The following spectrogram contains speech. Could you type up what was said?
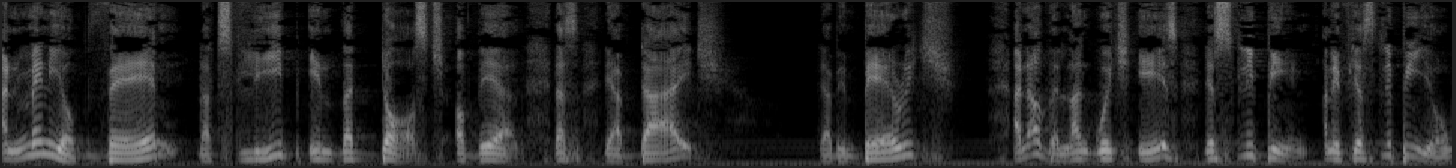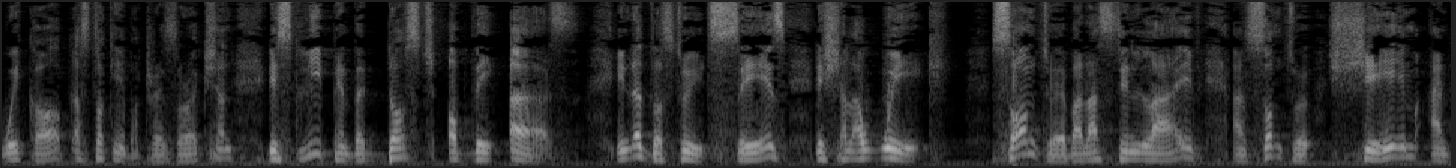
And many of them that sleep in the dust of the earth. That's, they have died, they have been buried, and now the language is they're sleeping. And if you're sleeping, you'll wake up. That's talking about resurrection. They sleep in the dust of the earth. In that verse 2 it says, they shall awake. Some to everlasting life and some to shame and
